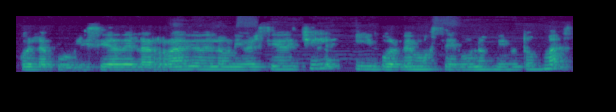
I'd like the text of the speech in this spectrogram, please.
con la publicidad de la radio de la Universidad de Chile y volvemos en unos minutos más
